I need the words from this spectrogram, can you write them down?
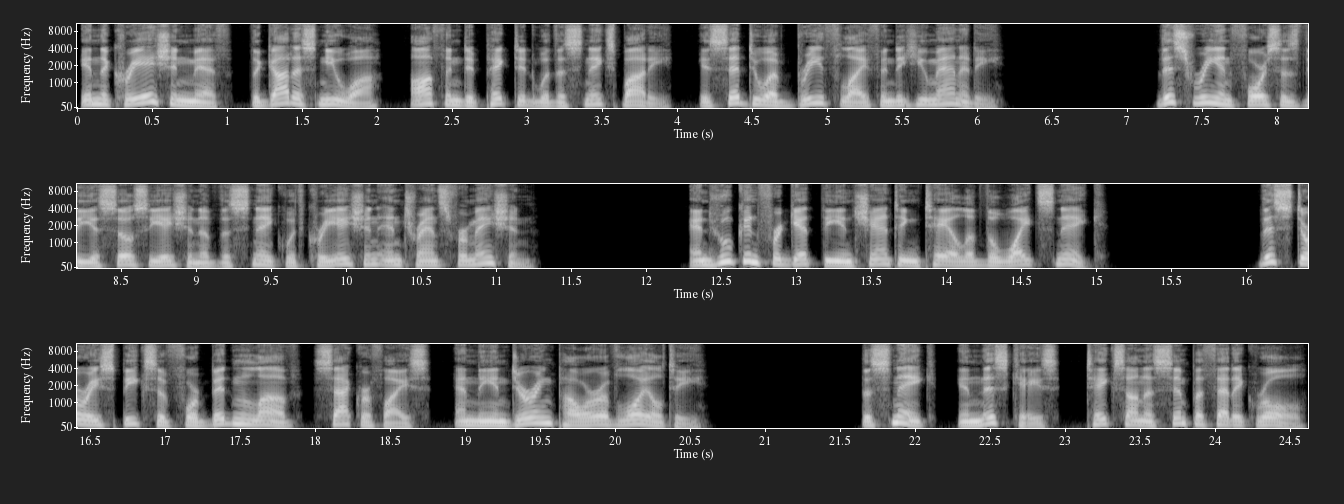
In the creation myth, the goddess Nuwa, often depicted with a snake's body, is said to have breathed life into humanity. This reinforces the association of the snake with creation and transformation. And who can forget the enchanting tale of the white snake? This story speaks of forbidden love, sacrifice, and the enduring power of loyalty. The snake, in this case, takes on a sympathetic role,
